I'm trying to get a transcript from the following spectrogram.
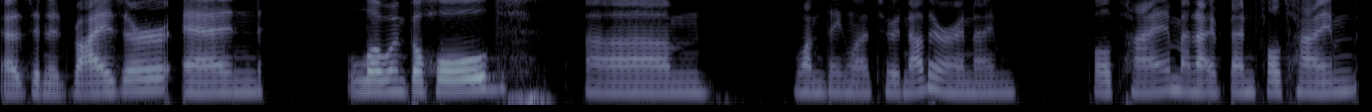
as an advisor. And lo and behold, um, one thing led to another, and I'm full time. And I've been full time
